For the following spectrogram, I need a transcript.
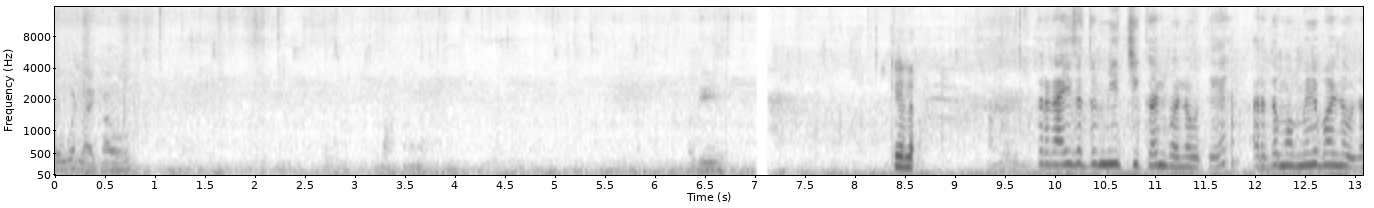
उघडलाय का हो केलं. तर काही आता मी चिकन बनवते. अर्ध मम्मीने बनवलं.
